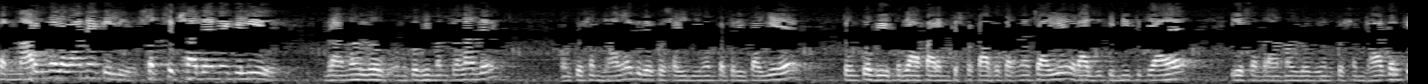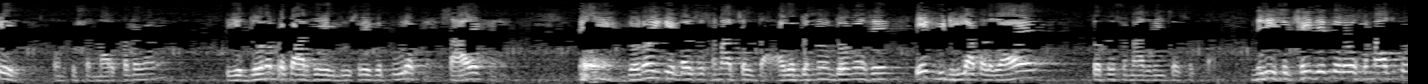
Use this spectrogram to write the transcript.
सन्मार्ग में लगाने के लिए, सब शिक्षा देने के लिए ब्राह्मण लोग उनको भी मंत्रणा दें, उनको समझाने कि देखो सही जीवन का तरीका ये है तो उनको भी प्रजा पालन किस प्रकार से करना चाहिए, राज्य की नीति क्या है, ये सब ब्राह्मण लोग उनको समझा करके उनको सन्मार्ग पर लगाने तो ये दोनों प्रकार से एक दूसरे के पूरक है, सहायक है। दोनों ही के बल से समाज चलता है। अगर दोनों दोनों से एक भी ढीला पड़ जाए तो फिर समाज नहीं चल सकता। निरी शिक्षा ही देते रहो समाज को।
